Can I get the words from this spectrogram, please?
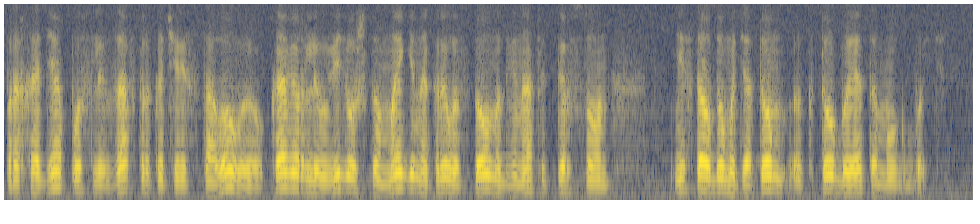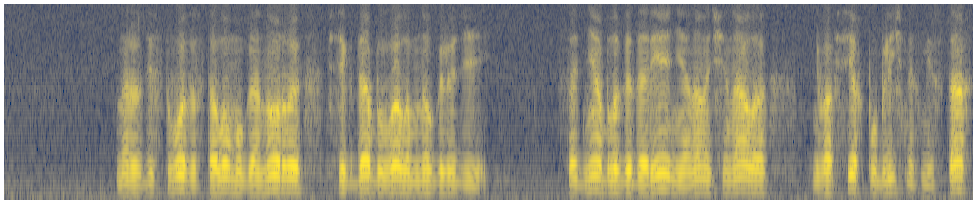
Проходя после завтрака через столовую, Каверли увидел, что Мэгги накрыла стол на 12 персон и стал думать о том, кто бы это мог быть. На Рождество за столом у Гоноры всегда бывало много людей. Со дня благодарения она начинала во всех публичных местах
